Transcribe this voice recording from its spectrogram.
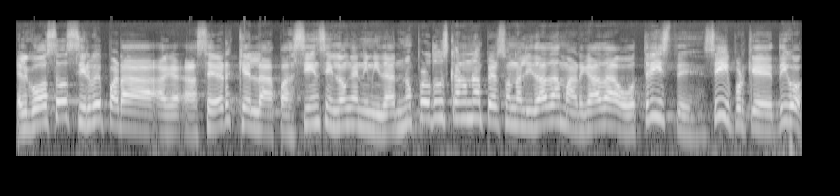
El gozo sirve para hacer que la paciencia y longanimidad no produzcan una personalidad amargada o triste. Sí, porque digo,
